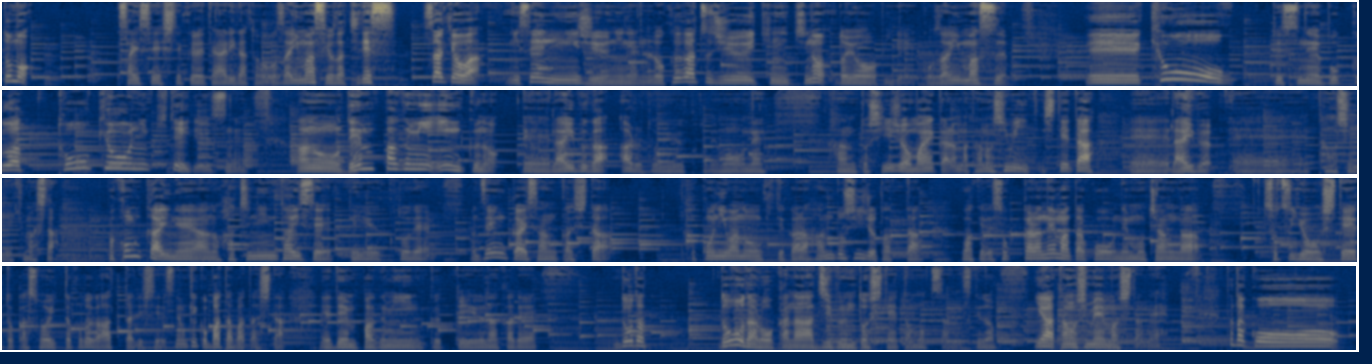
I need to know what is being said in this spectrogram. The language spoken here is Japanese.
どうも、再生してくれてありがとうございます。よざちです。さあ今日は2022年6月11日の土曜日でございます。えー、今日ですね、僕は東京に来ていてですね、あの、電波組インクの、えー、ライブがあるということで、もうね、半年以上前からまあ楽しみにしてた、えー、ライブ、えー、楽しんできました。まあ、今回ね、あの、8人体制っていうことで、前回参加した箱庭の起きてから半年以上経ったわけで、そこからね、またこう、ネモちゃんが卒業してとかそういったことがあったりしてですね、結構バタバタした、え電波組インクっていう中で、どうだ、どうだろうかな、自分としてと思ってたんですけど、いや、楽しめましたね。ただこう、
